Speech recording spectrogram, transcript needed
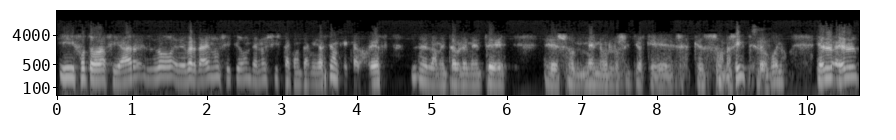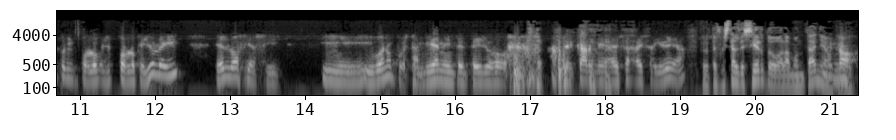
y fotografiarlo de verdad en un sitio donde no exista contaminación, que cada vez eh, lamentablemente eh, son menos los sitios que, que son así, pero bueno, él, él por, lo, por lo que yo leí, él lo hace así. Y, bueno, pues también intenté yo acercarme a esa, a esa idea. ¿Pero te fuiste al desierto o a la montaña? ¿o no,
